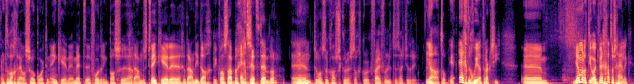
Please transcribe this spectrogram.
Want de wachtrij was zo kort en één keer eh, met eh, vordering pas eh, Ja. gedaan. Dus twee keer gedaan die dag. Ik was daar begin Echt september. En Mhm. toen was het ook hartstikke rustig. Vijf minuten zat je erin. Ja, top. Ja, echt een goede attractie. Ehm, jammer dat hij ooit weggaat waarschijnlijk.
